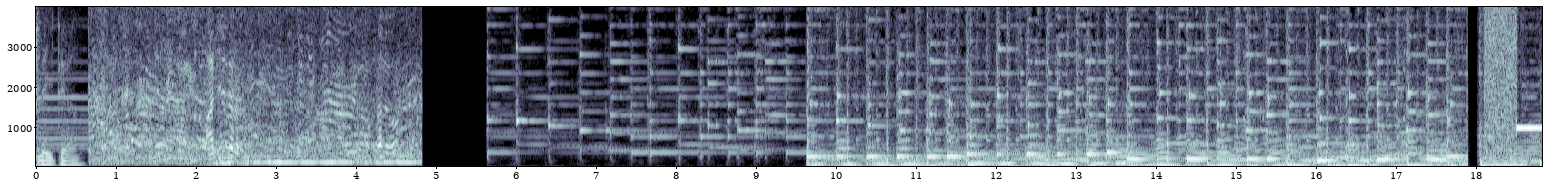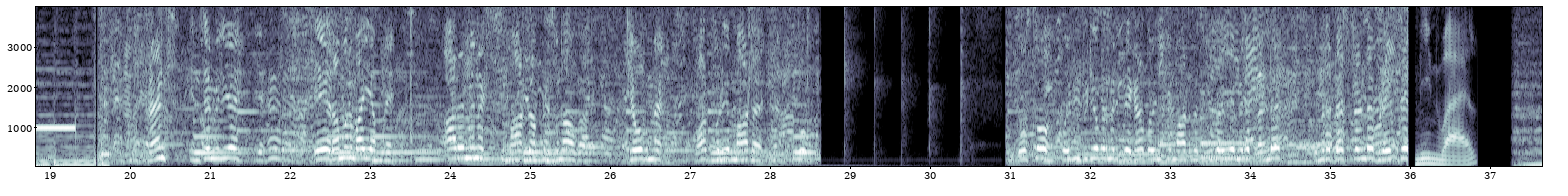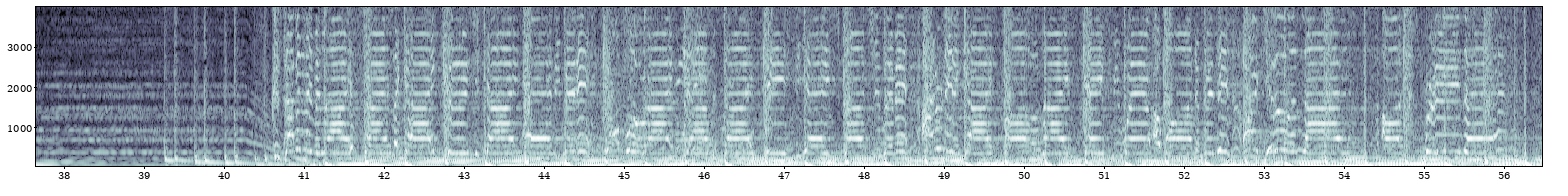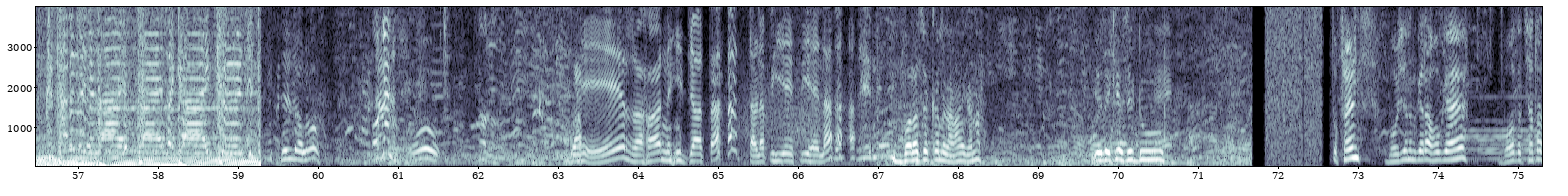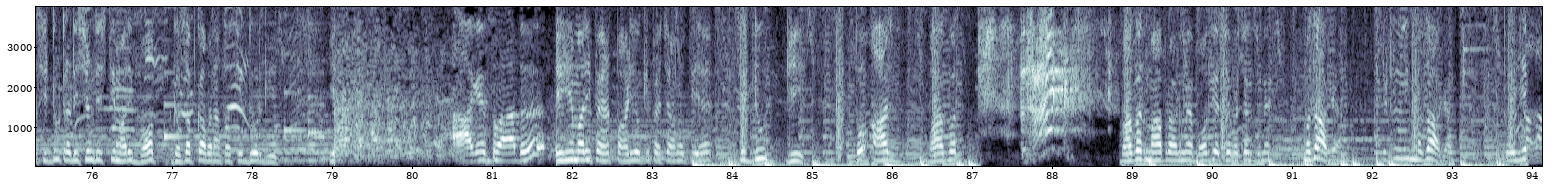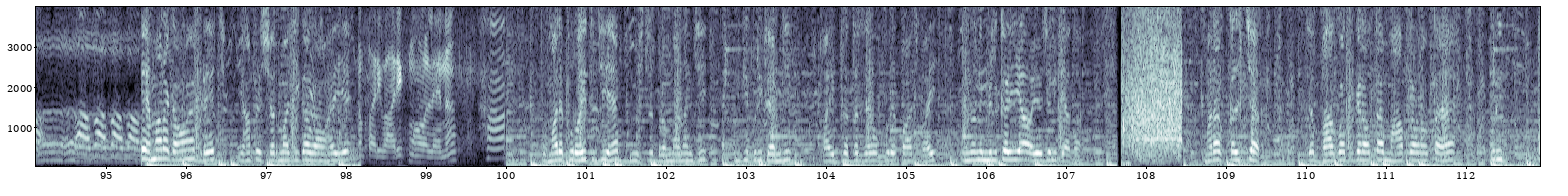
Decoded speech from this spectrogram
later. Friends इनसे मिलिए ये हैं। ये रमन भाई अपने। R M N X mart आपने सुना होगा ठियोग में। बहुत बढ़िया मार्ट है। तो दोस्तों कोई भी वीडियो अगर मेरी देख रहा तो इनकी मार्ग में ज़रूर आइए। मेरे फ्रेंड है ये मेरे बेस्ट फ्रेंड है ब्रेज से। मीन वायल ए, रहा नहीं जाता। तड़प ही ऐसी है ना। बड़ा चक्कर लगाना है ना। ये देखिए सिड्डू तो फ्रेंड्स भोजन वगैरह हो गया है। बहुत अच्छा था सिड्डू ट्रेडिशनल डिश थी हमारी। बहुत गजब का बना था सिड्डू और घी आगे स्वाद। यही हमारी पहाड़ियों की पहचान होती है सिड्डू घी तो आज भागवत भागवत महापुराण में बहुत ही अच्छे वचन सुने। मज़ा आ गया। लिटरली मज़ा आ गया। तो ये ये हमारा गाँव है ब्रेज यहाँ पे शर्मा जी का गाँव है ये। पारिवारिक माहौल है ना? हाँ। तो हमारे पुरोहित जी है मिस्टर ब्रह्मानंद जी उनकी पूरी फैमिली फाइव ब्रदर्स है वो पूरे पाँच भाई उन्होंने मिलकर ये आयोजन किया था। हमारा कल्चर जब भागवत वगैरह होता है महापुराण होता है पूरी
